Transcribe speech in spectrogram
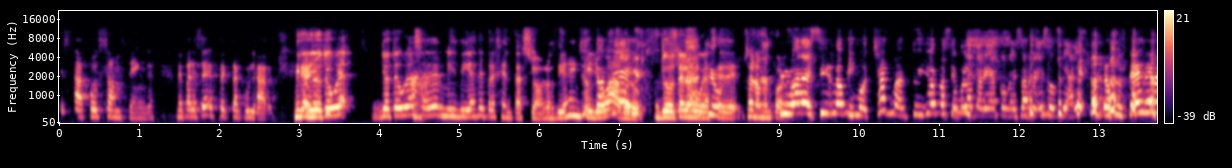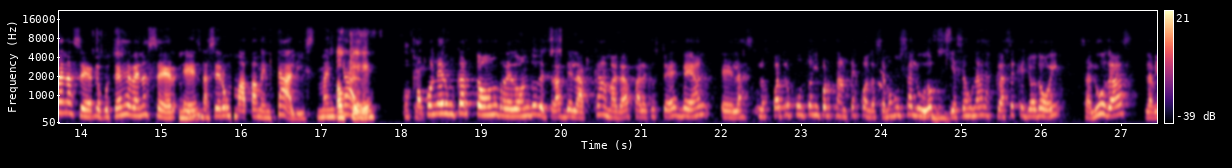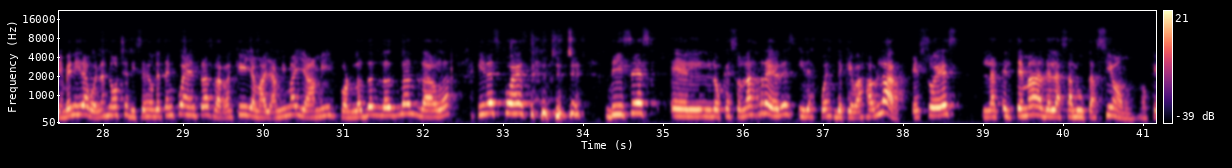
es Apple Something. Me parece espectacular. Mira, Bueno, yo te voy a, yo te voy a ceder mis días de presentación, los días en Yo que yo también. abro, yo te los voy a Yo- ceder. O sea, no me Te importa. iba a decir lo mismo, Chapman, tú y yo no hacemos la tarea con esas redes sociales. Lo que ustedes deben hacer, lo que ustedes deben hacer es hacer un mapa mentalis. mentalis. Ok. Voy a poner un cartón redondo detrás de la cámara para que ustedes vean eh, las- los cuatro puntos importantes cuando hacemos un saludo. Y esa es una de las clases que yo doy. Saludas, la bienvenida, buenas noches, dices dónde te encuentras, Barranquilla, Miami, Miami, por la, la, la, la, la, la. Y después dices el- lo que son las redes y después de qué vas a hablar. Eso es la- el tema de la salutación, ¿ok?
